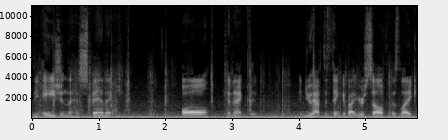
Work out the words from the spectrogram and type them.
the Asian, the Hispanic, all connected. And you have to think about yourself as like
